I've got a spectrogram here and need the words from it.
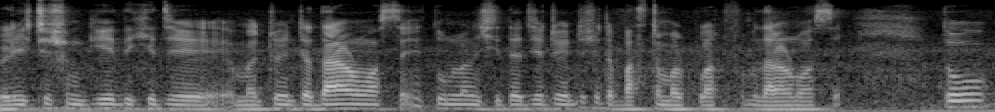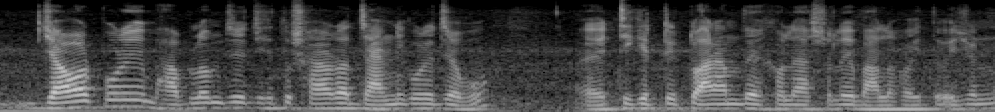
রেল স্টেশন গিয়ে দেখি যে মানে ট্রেনটা দাঁড়ানো আছে। তুলনা নিশিতা যে ট্রেনটা, সেটা বাস নাম্বার প্ল্যাটফর্মে দাঁড়ানো আছে। তো যাওয়ার পরে ভাবলাম যে যেহেতু সারা রাত জার্নি করে যাব টিকিটটা একটু আরামদায়ক হলে আসলে ভালো হয়। তো এই জন্য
